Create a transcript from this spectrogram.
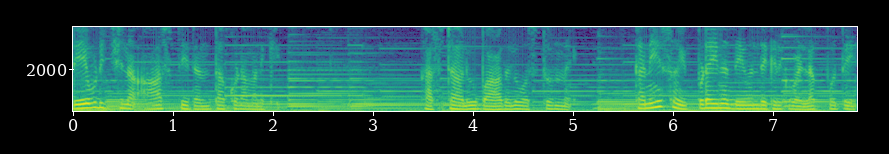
దేవుడిచ్చిన ఆస్తి ఇదంతా కూడా మనకి. కష్టాలు బాధలు వస్తున్నాయి. కనీసం ఇప్పుడైనా దేవుని దగ్గరికి వెళ్ళకపోతే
